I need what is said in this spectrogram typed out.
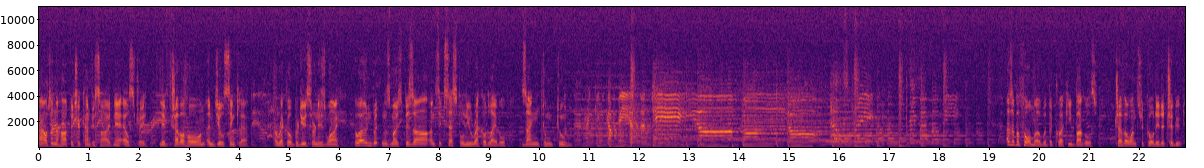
Out in the Hertfordshire countryside near Elstree live Trevor Horn and Jill Sinclair, a record producer and his wife who own Britain's most bizarre and successful new record label, Zang Tum Tum. As a performer with the quirky Buggles, Trevor once recorded a tribute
